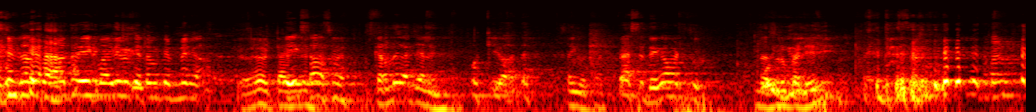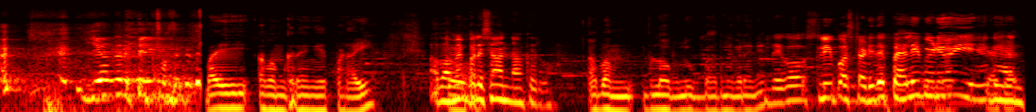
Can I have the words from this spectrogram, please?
टाइम लगा तो एक बारी में खत्म करने का। एक सांस में। कर देगा चैलेंज पक्की बात है। सही होता है। पैसे देगा बट तू। दस रुपए ले ली। ये अगर एक भाई अब हम करेंगे पढ़ाई। अब हमें परेशान ना करो। अब हम व्लॉग व्लॉग बाद में करेंगे। देखो स्लीप और स्टडी देख पहली वीडियो ही है बहन।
